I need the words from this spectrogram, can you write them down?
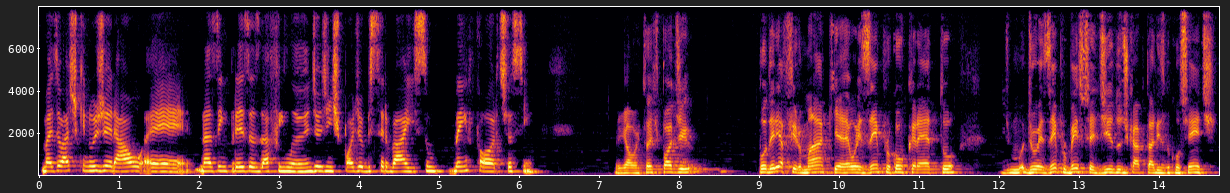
Mas eu acho que, no geral, é, nas empresas da Finlândia, a gente pode observar isso bem forte, assim. Legal. Então, a gente pode... Poderia afirmar que é o exemplo concreto de, um exemplo bem sucedido de capitalismo consciente?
